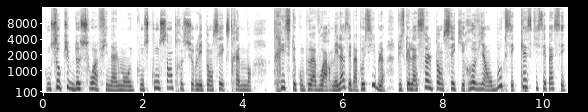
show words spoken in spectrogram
qu'on s'occupe de soi finalement, qu'on se concentre sur les pensées extrêmement tristes qu'on peut avoir. Mais là, c'est pas possible, puisque la seule pensée qui revient en boucle, c'est qu'est-ce qui s'est passé?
